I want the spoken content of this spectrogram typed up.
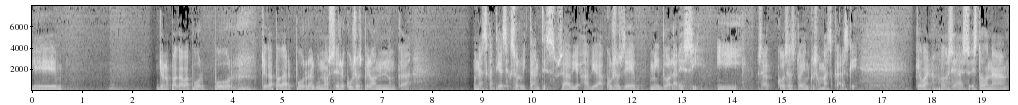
eh, yo no pagaba por, por, llegué a pagar por algunos recursos, pero nunca unas cantidades exorbitantes. O sea, había, había cursos de mil dólares y, y, o sea, cosas todavía incluso más caras que, que bueno, o sea, es, toda una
